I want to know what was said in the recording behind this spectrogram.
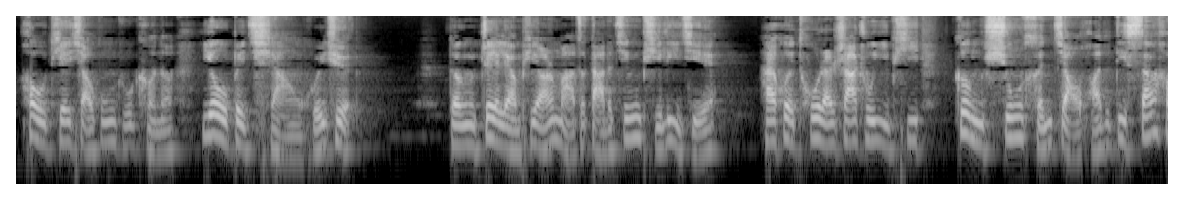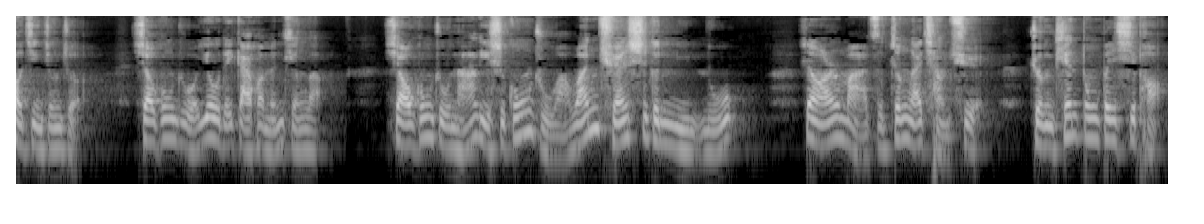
后天小公主可能又被抢回去。等这两匹儿马子打得精疲力竭，还会突然杀出一批更凶狠狡猾的第三号竞争者，小公主又得改换门庭了。小公主哪里是公主啊，完全是个女奴，让儿马子争来抢去。整天东奔西跑，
